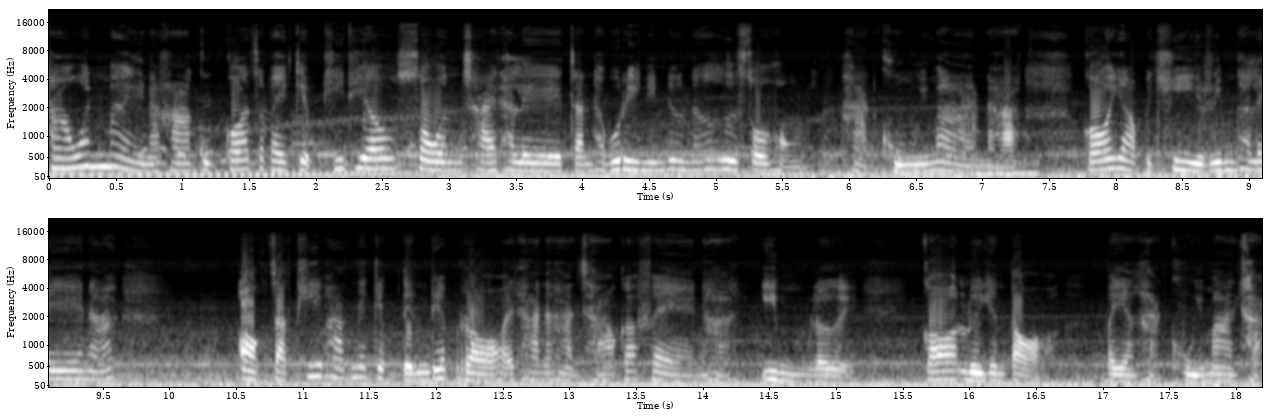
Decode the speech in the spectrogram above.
เช้าวันใหม่นะคะกุ๊กก็จะไปเก็บที่เที่ยวโซนชายทะเลจันทบุรีนิดนึงนั่นก็คือโซนของหาดคุ้งวิมานนะคะ ก็อยากไปขี่ริมทะเลนะ ออกจากที่พักเนี่ยเก็บเต็นท์เรียบร้อยทานอาหารเช้ากาแฟนะคะ อิ่มเลย ก็ลุยกันต่อไปยังหาดคุ้งวิมานค่ะ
